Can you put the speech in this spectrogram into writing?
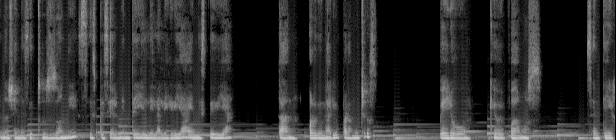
nos llenes de tus dones, especialmente el de la alegría en este día tan ordinario para muchos, pero que hoy podamos sentir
